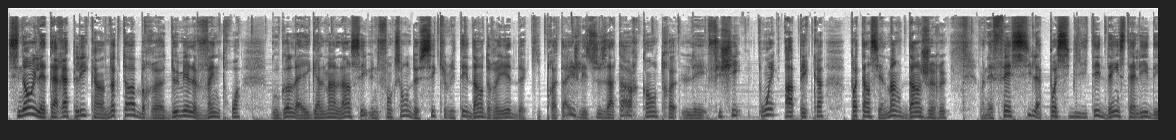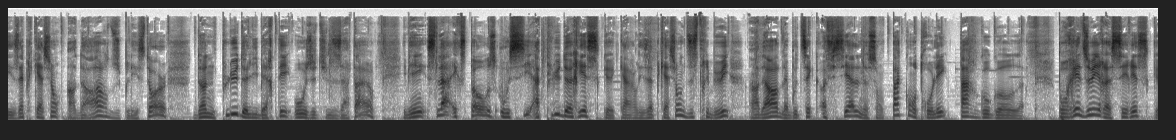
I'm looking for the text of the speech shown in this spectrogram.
Sinon, il est à rappeler qu'en octobre 2023, Google a également lancé une fonction de sécurité d'Android qui protège les utilisateurs contre les fichiers .apk potentiellement dangereux. En effet, si la possibilité d'installer des applications en dehors du Play Store donne plus de liberté aux utilisateurs, eh bien, cela expose aussi à plus de risques car les applications distribuées en dehors de la boutique officielle ne sont pas contrôlées par Google. Pour réduire ces risques,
